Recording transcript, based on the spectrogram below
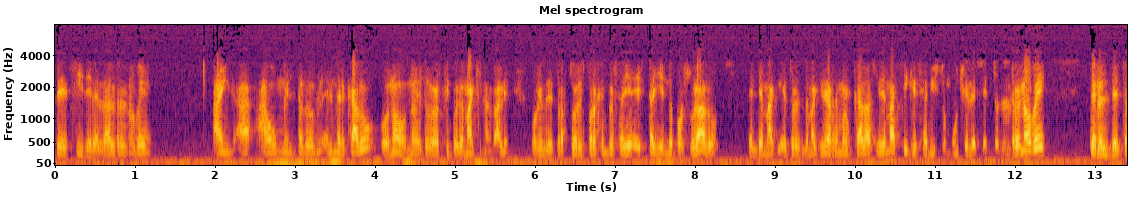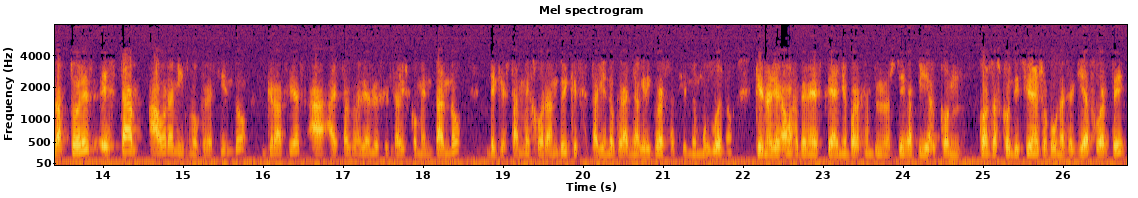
de si de verdad el Renove ha, aumentado el mercado o no, no de todos los tipos de máquinas, ¿vale? Porque el de tractores, por ejemplo, está, yendo por su lado. El de, el de máquinas remolcadas y demás sí que se ha visto mucho el efecto del Renove, pero el de tractores está ahora mismo creciendo gracias a, estas variables que estáis comentando de que están mejorando y que se está viendo que el año agrícola está siendo muy bueno. Que no llegamos a tener este año, por ejemplo, nos llega a pillar con, con otras condiciones o con una sequía fuerte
